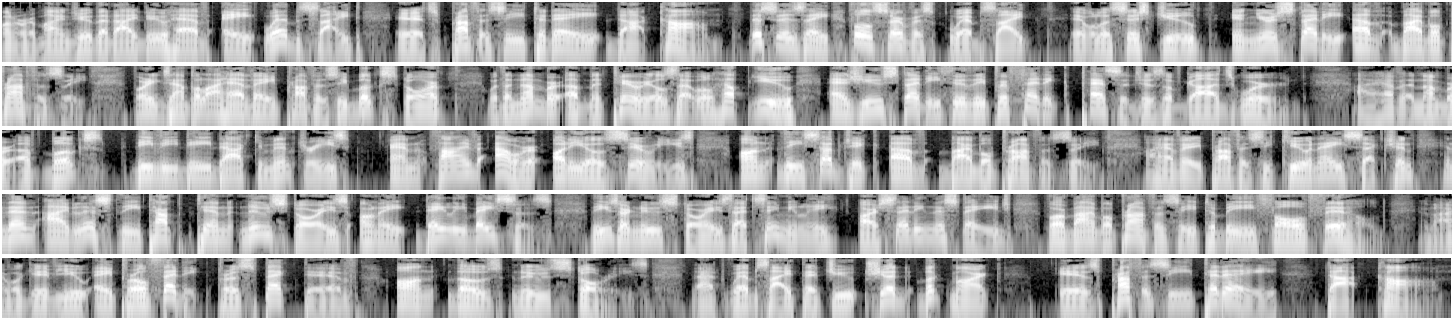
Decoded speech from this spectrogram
want to remind you that I do have a website. It's prophecytoday.com. This is a full service website. It will assist you in your study of Bible prophecy. For example, I have a prophecy bookstore with a number of materials that will help you as you study through the prophetic passages of God's Word. I have a number of books, DVD documentaries, and five hour audio series on the subject of Bible prophecy. I have a prophecy Q&A section and then I list the top 10 news stories on a daily basis. These are news stories that seemingly are setting the stage for Bible prophecy to be fulfilled. And I will give you a prophetic perspective on those news stories. That website that you should bookmark is prophecytoday.com.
